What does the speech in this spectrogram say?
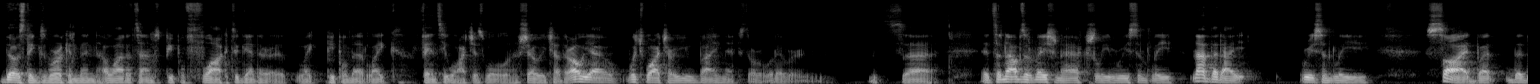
those things work and then a lot of times people flock together like people that like fancy watches will show each other oh yeah which watch are you buying next? or whatever. It's uh it's an observation i actually recently not that i recently saw it but that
